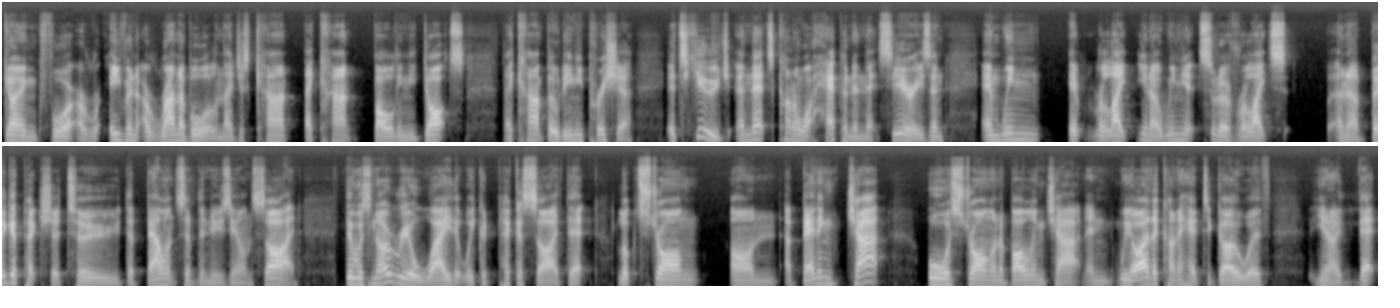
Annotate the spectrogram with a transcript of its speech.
going for a, even a runner ball and they just can't, they can't bowl any dots, they can't build any pressure. It's huge, and that's kind of what happened in that series. And and when it relate, you know, when it sort of relates in a bigger picture to the balance of the New Zealand side, there was no real way that we could pick a side that looked strong on a batting chart or strong on a bowling chart. And we either kind of had to go with, you know, that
